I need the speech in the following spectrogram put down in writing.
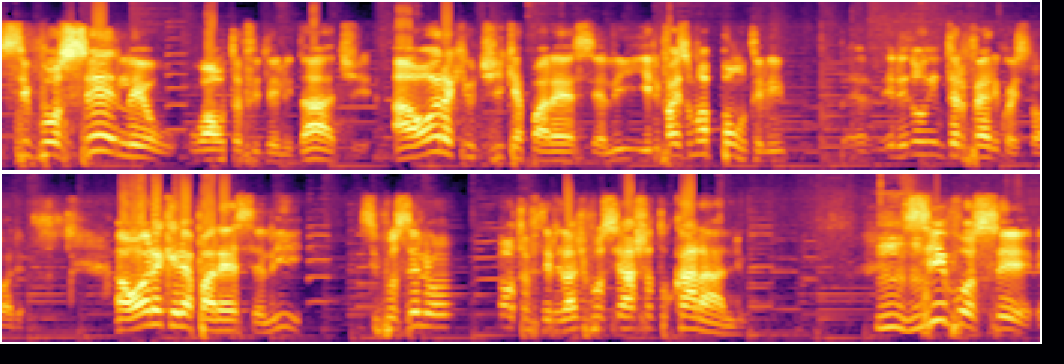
Se você leu o Alta Fidelidade, a hora que o Dick aparece ali, ele faz uma ponta, ele, ele não interfere com a história. A hora que ele aparece ali, se você leu Alta Fidelidade, você acha do caralho. Uhum. Se você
